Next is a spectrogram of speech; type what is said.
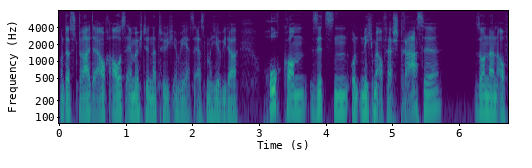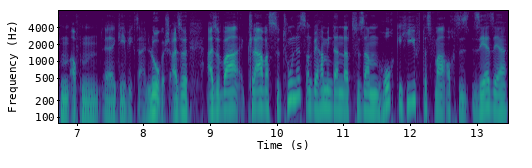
und das strahlt er auch aus, er möchte natürlich irgendwie jetzt erstmal hier wieder hochkommen, sitzen und nicht mehr auf der Straße sondern auf dem, auf dem äh, Gehweg sein. Logisch. Also, also war klar, was zu tun ist und wir haben ihn dann da zusammen hochgehievt. Das war auch sehr, sehr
